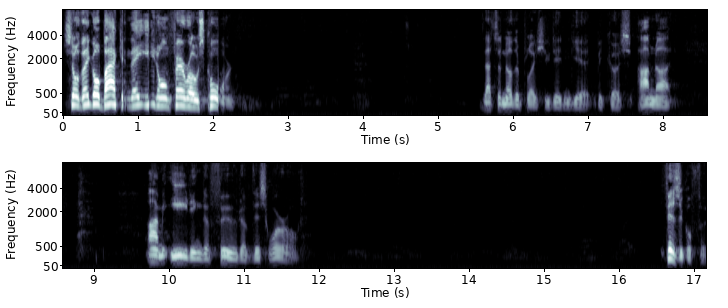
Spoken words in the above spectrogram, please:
So they go back and they eat on Pharaoh's corn. That's another place you didn't get because I'm not, I'm eating the food of this world. Physical food.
